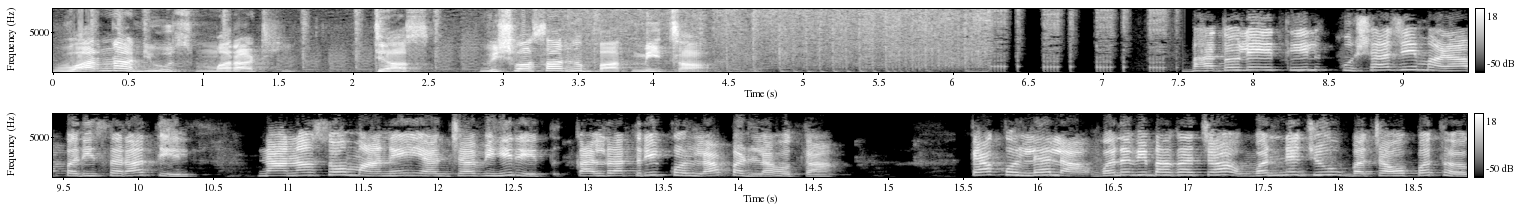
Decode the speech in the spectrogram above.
वारणा न्यूज मराठी. त्यास विश्वासार्ह बातमीचा. भादोले येथील कुशाजी मळा परिसरातील नानासो माने यांच्या विहिरीत काल रात्री कोल्हा पडला होता. त्या कोल्ह्याला वन विभागाच्या वन्यजीव बचाव पथक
